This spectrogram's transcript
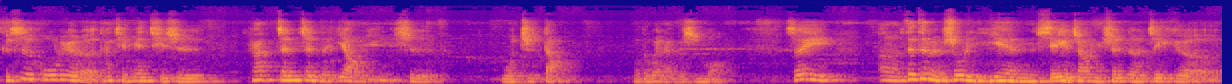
可是忽略了它前面，其实它真正的要引是，我知道我的未来不是梦，所以，嗯，在这本书里面写给张雨生的这个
